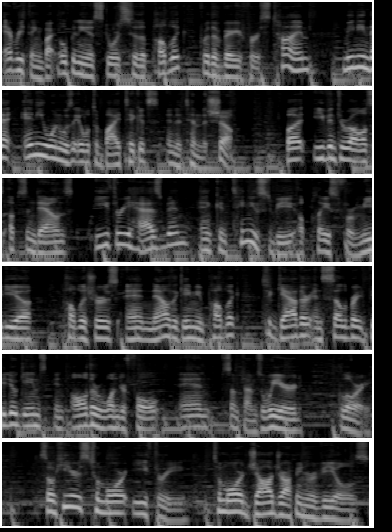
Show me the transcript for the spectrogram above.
everything by opening its doors to the public for the very first time, meaning that anyone was able to buy tickets and attend the show. But even through all its ups and downs, E3 has been and continues to be a place for media, publishers, and now the gaming public to gather and celebrate video games in all their wonderful and sometimes weird glory. So here's to more E3, to more jaw dropping reveals,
